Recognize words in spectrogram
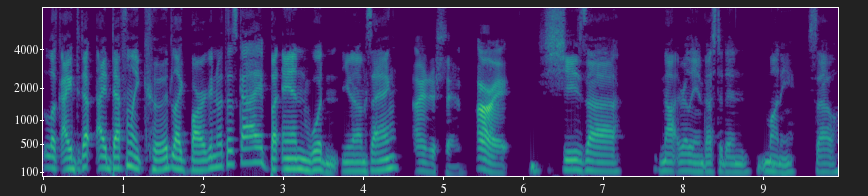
Look, I, de- I definitely could like bargain with this guy, but Anne wouldn't. You know what I'm saying? I understand. All right. She's uh not really invested in money, so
